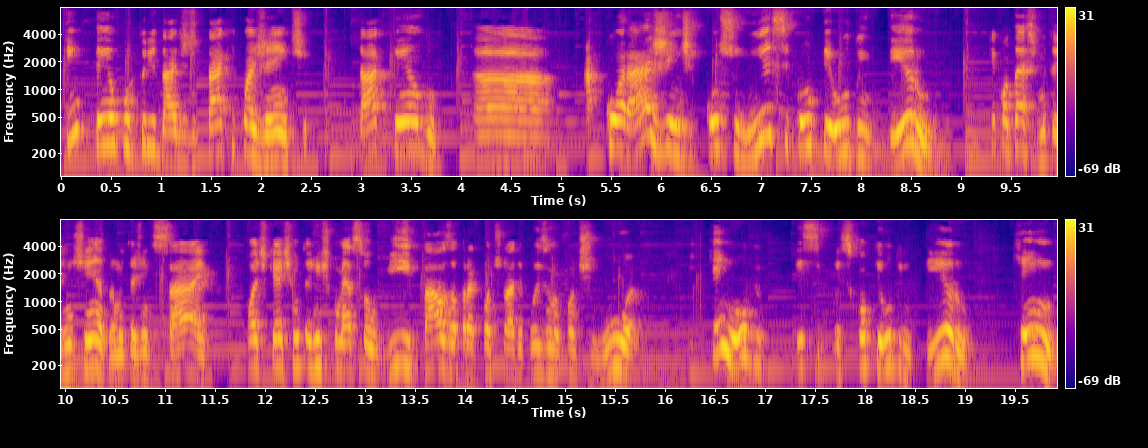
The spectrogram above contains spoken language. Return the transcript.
quem tem a oportunidade de estar aqui com a gente, está tendo uh, a coragem de consumir esse conteúdo inteiro, o que acontece? Muita gente entra, muita gente sai, podcast muita gente começa a ouvir, pausa para continuar depois e não continua. E quem ouve esse, esse conteúdo inteiro, quem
